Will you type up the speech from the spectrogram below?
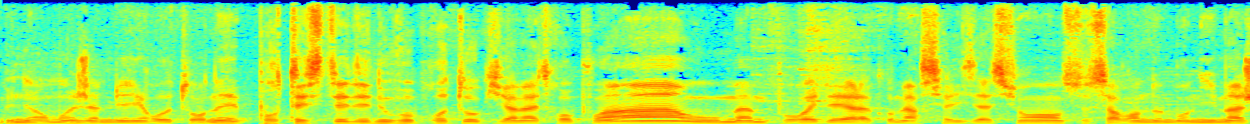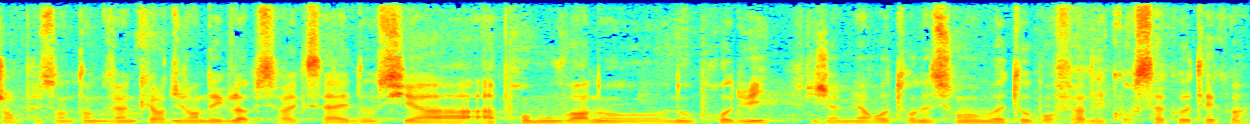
mais néanmoins j'aime bien y retourner pour tester des nouveaux protos qu'il va mettre au point ou même pour aider à la commercialisation en se servant de mon image en plus en tant que vainqueur du Vendée Globe. C'est vrai que ça aide aussi à, promouvoir nos, produits. j'aime bien retourner sur mon bateau pour faire des courses à côté. Quoi.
